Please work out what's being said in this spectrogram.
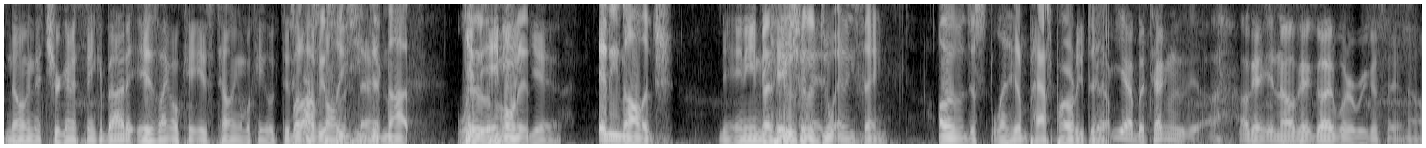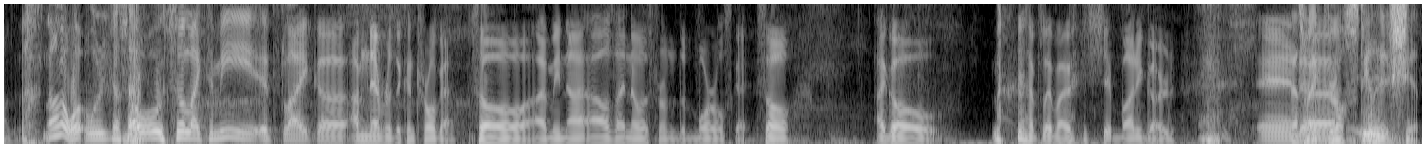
knowing that you're going to think about it, is like okay, is telling him okay, look, this. But card's still on obviously, the he stack. did not let give his any opponent yeah, any knowledge yeah any that indication he was going to that- do anything other than just let him pass priority to him. Yeah, but technically, uh, okay, you know, okay, go ahead, whatever you're gonna say now. No, no. What, were you to say? Oh, so like to me, it's like uh, I'm never the control guy. So I mean, I, all I know is from the Boros guy. So I go, I play my shit bodyguard. And That's right, uh, girl. Steal his shit.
